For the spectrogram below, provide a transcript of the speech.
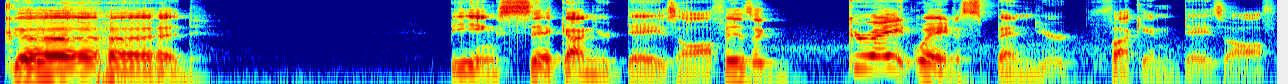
Good. Being sick on your days off is a great way to spend your fucking days off.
